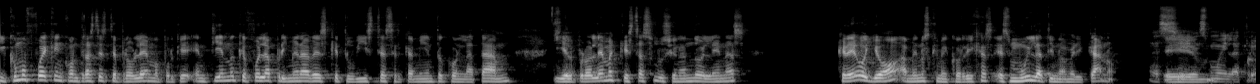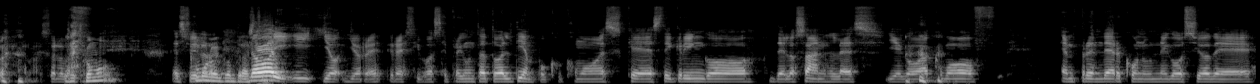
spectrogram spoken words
¿Y cómo fue que encontraste este problema? Porque entiendo que fue la primera vez que tuviste acercamiento con la TAM y el problema que está solucionando Elenas, creo yo, a menos que me corrijas, es muy latinoamericano. Sí, es em, muy latinoamericano. ¿Cómo, ¿Cómo lo encontraste? No, y, yo, yo recibo esa pregunta todo el tiempo, cómo es que este gringo de Los Ángeles llegó a como emprender con un negocio de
